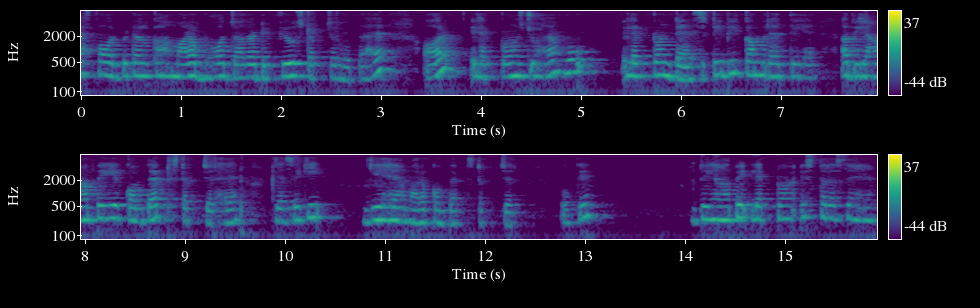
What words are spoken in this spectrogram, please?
एफ़ ऑर्बिटल का हमारा बहुत ज़्यादा डिफ्यूज स्ट्रक्चर होता है और इलेक्ट्रॉन्स जो हैं वो इलेक्ट्रॉन डेंसिटी भी कम रहती है। अब यहाँ पे ये कॉम्पैक्ट स्ट्रक्चर है, जैसे कि ये है हमारा कॉम्पैक्ट स्ट्रक्चर ओके? तो यहाँ पे इलेक्ट्रॉन इस तरह से हैं।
